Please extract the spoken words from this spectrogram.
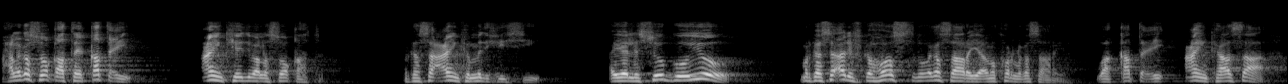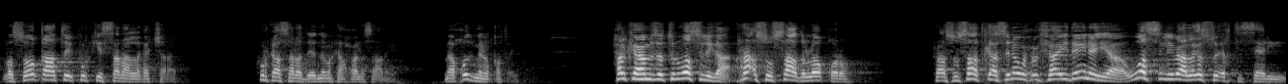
Waxaa laga soo qaatay qaci caynkeedii baa la soo qaatay markaasaa caynka madaxiisii ayaa la soo gooyo. Markaasaa alifka hoos laga saaraya ama kor laga saaraya. Waa qaci caynkaasaa la soo qaatay kurkii saraa laga jaray. Kurkaa sara deedna markaa waxba la saaraya. Maakhud min alqaci halka hamsatulwasliga ra'su saad loo qoro. Ra'su saadkaasina wuxuu faa'iidaynayaa. Wasli baa laga soo ikhtisaariyey.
